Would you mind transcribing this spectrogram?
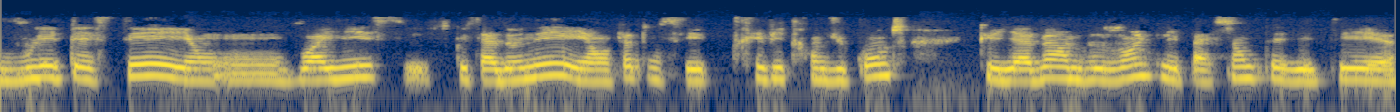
voulait tester et on, voyait ce, que ça donnait et en fait, on s'est très vite rendu compte qu'il y avait un besoin, que les patientes, elles étaient, euh,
